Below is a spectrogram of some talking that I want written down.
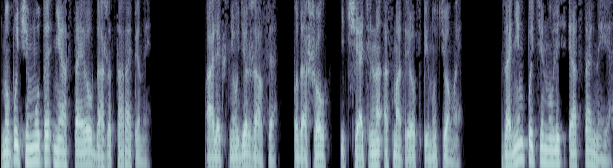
но почему-то не оставил даже царапины. Алекс не удержался, подошел и тщательно осмотрел спину Темы. За ним потянулись и остальные.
